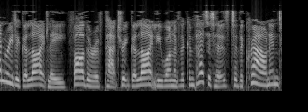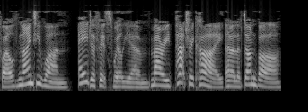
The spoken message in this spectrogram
Henry de Golightly, father of Patrick Golightly one of the competitors to the crown in 1291. Ada Fitzwilliam, married Patrick I, Earl of Dunbar.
